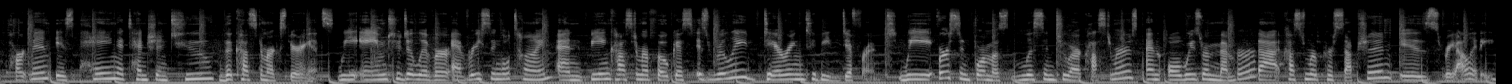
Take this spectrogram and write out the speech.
department is paying attention to the customer experience. We aim to deliver every single time, and being customer focused is really daring to be different. We first and foremost listen to our customers and always remember that customer perception is reality.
